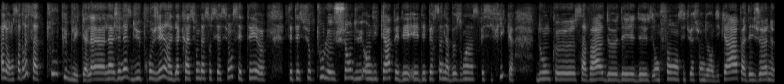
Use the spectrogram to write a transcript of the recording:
Alors, on s'adresse à tout public. La, genèse du projet hein, de la création de l'association, c'était euh, c'était surtout le champ du handicap et des, personnes à besoins spécifiques. Donc, euh, ça va de, des, enfants en situation de handicap à des jeunes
